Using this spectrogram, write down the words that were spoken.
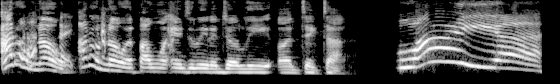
I don't know. I don't know if I want Angelina Jolie on TikTok. Why?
